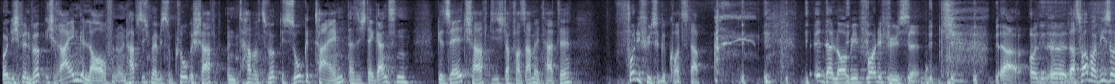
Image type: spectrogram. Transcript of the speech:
Und ich bin wirklich reingelaufen und habe es nicht mehr bis zum Klo geschafft und habe es wirklich so getimt, dass ich der ganzen Gesellschaft, die sich da versammelt hatte, vor die Füße gekotzt habe. In der Lobby vor die Füße. Ja, und äh, das war aber wie so,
